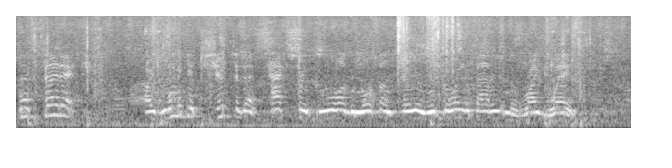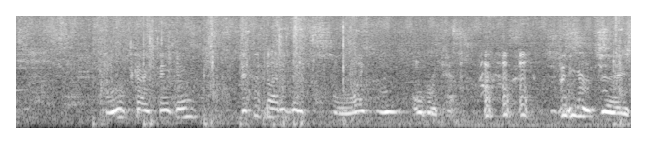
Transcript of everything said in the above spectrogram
Pathetic. All right, you want to get shipped to that tax-free gulag in North Ontario, we're going about it in the right way. Blue sky thinking, this is not even slightly overcast. Zinger, Jay.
